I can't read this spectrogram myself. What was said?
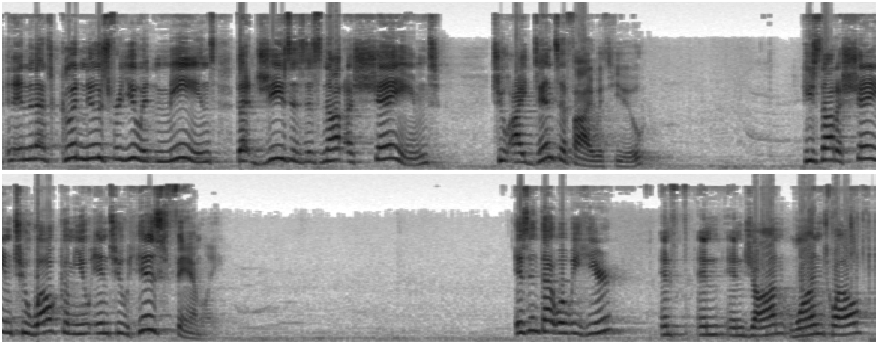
And, and that's good news for you. It means that Jesus is not ashamed to identify with you, he's not ashamed to welcome you into his family. Isn't that what we hear in, in, in John 1 12?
